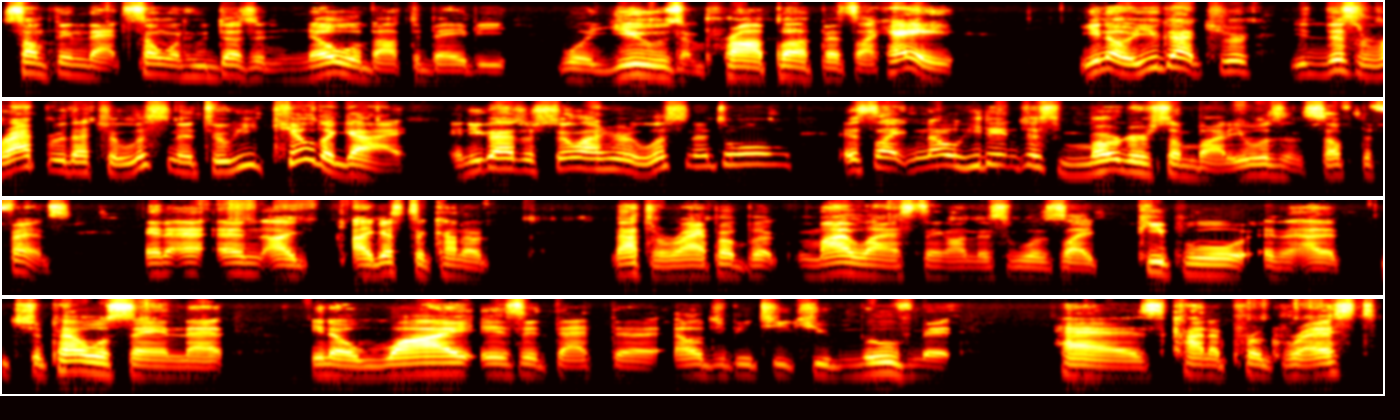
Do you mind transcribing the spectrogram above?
something that someone who doesn't know about the baby will use and prop up as like, hey, you know, you got your this rapper that you're listening to, he killed a guy, and you guys are still out here listening to him. It's like, no, he didn't just murder somebody. It was in self defense. And and I I guess to kind of not to wrap up, but my last thing on this was like people and I, Chappelle was saying that you know why is it that the LGBTQ movement has kind of progressed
